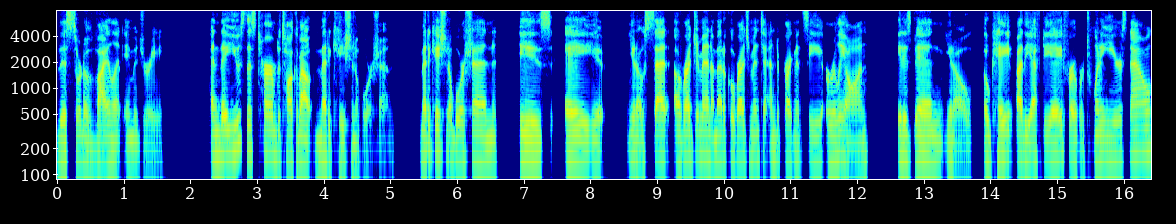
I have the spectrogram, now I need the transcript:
this sort of violent imagery. And they use this term to talk about medication abortion. Medication abortion is a, you know, set a regimen, a medical regimen to end a pregnancy early on. It has been, you know, okayed by the FDA for over 20 years now.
